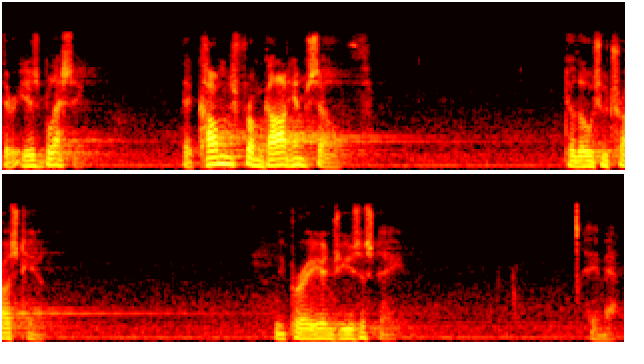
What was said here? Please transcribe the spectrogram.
There is blessing that comes from God Himself to those who trust Him. We pray in Jesus' name. Amen.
